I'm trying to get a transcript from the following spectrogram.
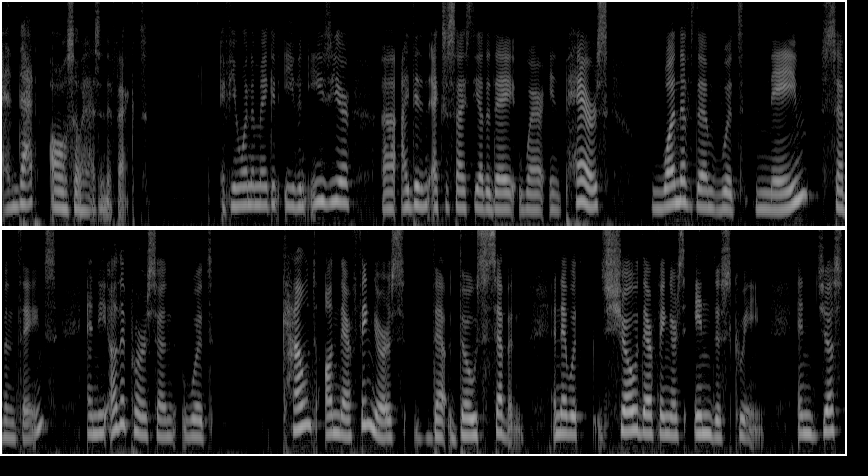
And that also has an effect. If you want to make it even easier, uh, I did an exercise the other day where in pairs, one of them would name seven things and the other person would count on their fingers that those seven and they would show their fingers in the screen and just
